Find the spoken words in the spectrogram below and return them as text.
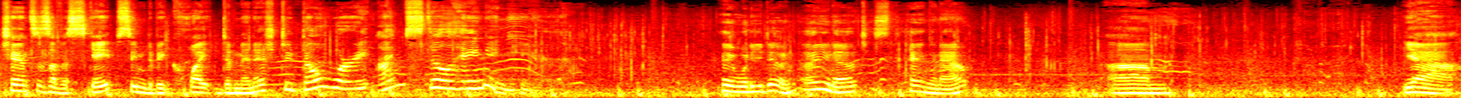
chances of escape seem to be quite diminished. Dude, don't worry, I'm still hanging here. Hey, what are you doing? Oh, you know, just hanging out. Um, yeah.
